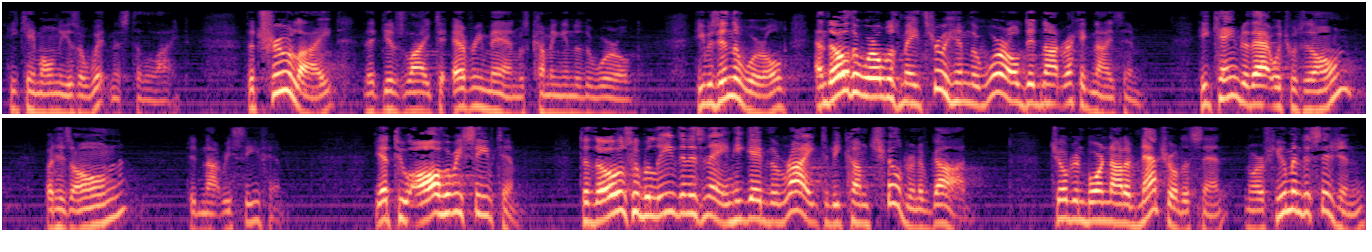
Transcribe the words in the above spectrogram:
he came only as a witness to the light. The true light that gives light to every man was coming into the world. He was in the world, and though the world was made through him, the world did not recognize him. He came to that which was his own, but his own did not receive him. Yet to all who received him, to those who believed in his name, he gave the right to become children of God. Children born not of natural descent, nor of human decision,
